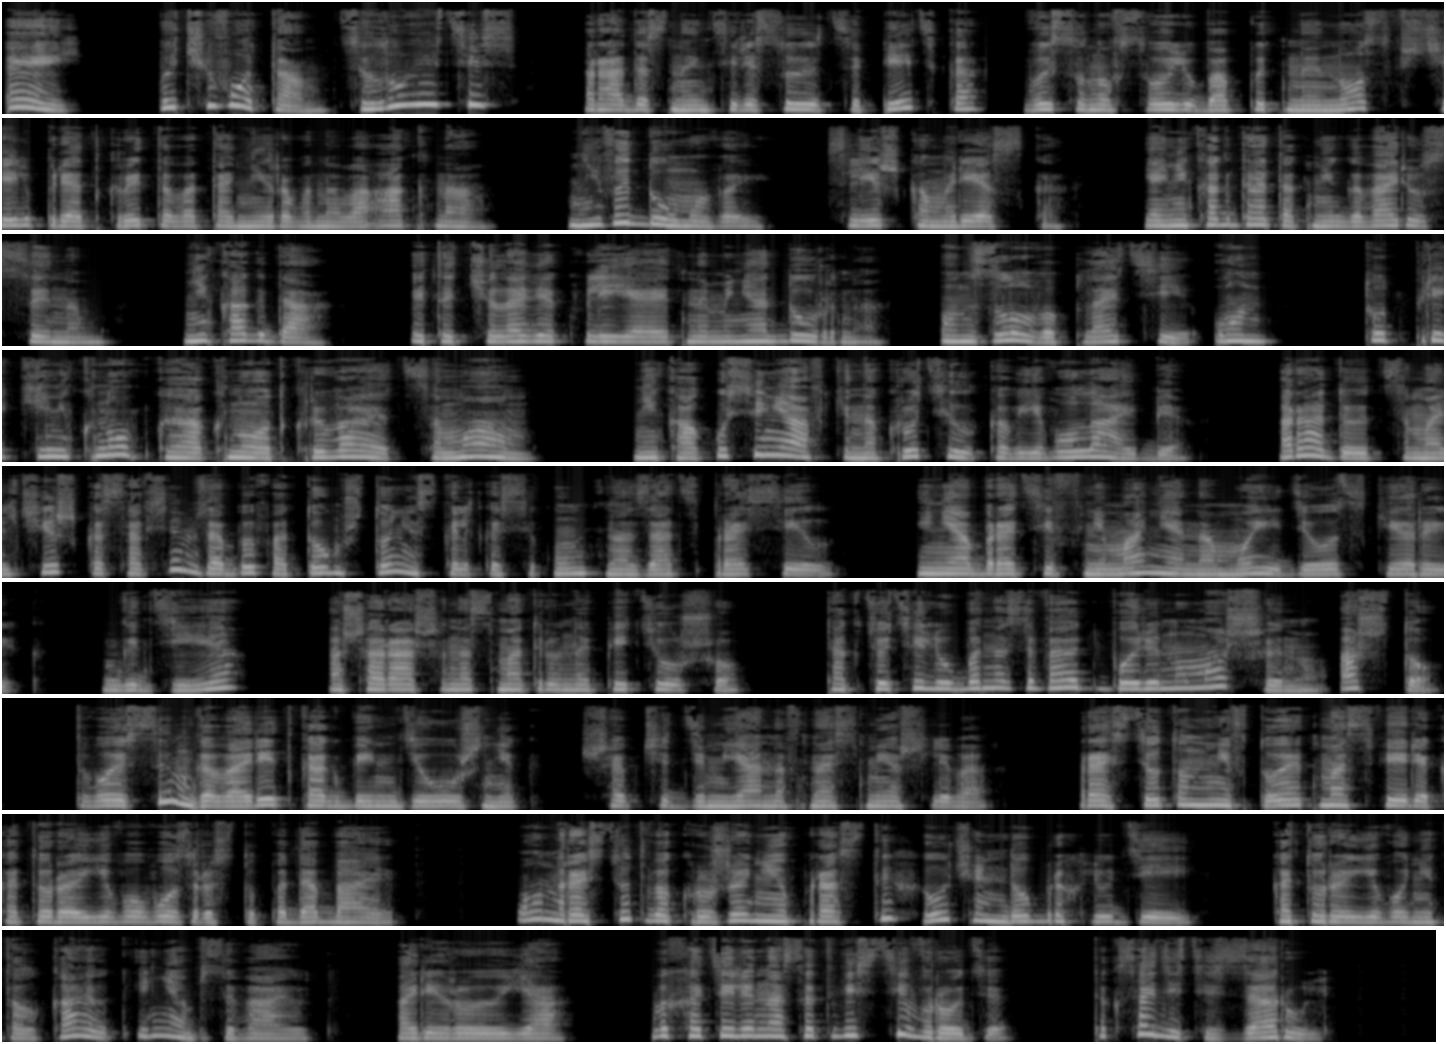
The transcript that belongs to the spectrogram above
«Эй, вы чего там, целуетесь?» Радостно интересуется Петька, высунув свой любопытный нос в щель приоткрытого тонированного окна. «Не выдумывай!» Слишком резко. Я никогда так не говорю с сыном. Никогда. Этот человек влияет на меня дурно. Он зло воплоти. Он... Тут, прикинь, кнопкой окно открывается, мам. Не как у Синявкина крутилка в его лайбе. Радуется мальчишка, совсем забыв о том, что несколько секунд назад спросил, и не обратив внимания на мой идиотский рык. «Где?» Ошарашенно смотрю на Петюшу. Так тетя Люба называют Борину машину. А что? Твой сын говорит, как бендюжник, шепчет Демьянов насмешливо. Растет он не в той атмосфере, которая его возрасту подобает. Он растет в окружении простых и очень добрых людей, которые его не толкают и не обзывают. Парирую я. Вы хотели нас отвезти вроде? Так садитесь за руль.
